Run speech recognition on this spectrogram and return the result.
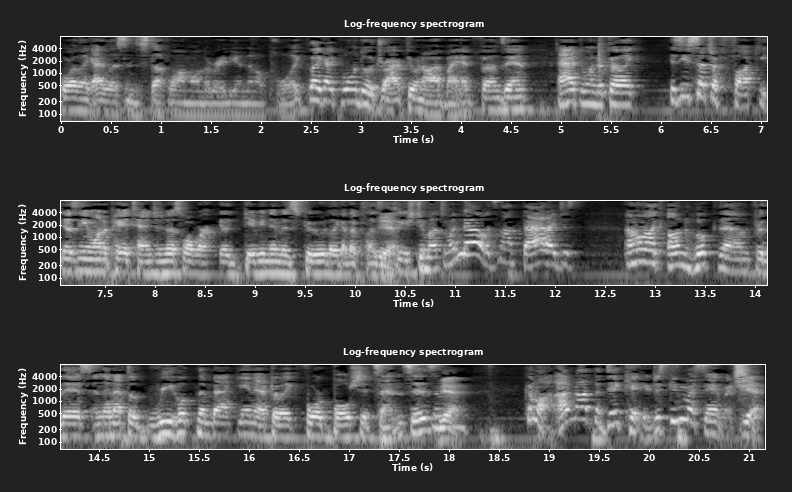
or like I listen to stuff while I'm on the radio and then I'll pull like like I pull into a drive-through and I'll have my headphones in. I have to wonder if they're like, is he such a fuck? He doesn't even want to pay attention to us while we're like, giving him his food. Like, other the pleasantries too much? I'm like, no, it's not that. I just. I don't want to like unhook them for this and then have to rehook them back in after like four bullshit sentences. Yeah. Come on, I'm not the dickhead here. Just give me my sandwich. Yeah.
